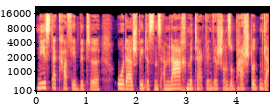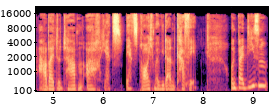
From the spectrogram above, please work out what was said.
nächster Kaffee bitte. Oder spätestens am Nachmittag, wenn wir schon so ein paar Stunden gearbeitet gefühlt haben, ach, jetzt, jetzt brauche ich mal wieder einen Kaffee. Und bei diesem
